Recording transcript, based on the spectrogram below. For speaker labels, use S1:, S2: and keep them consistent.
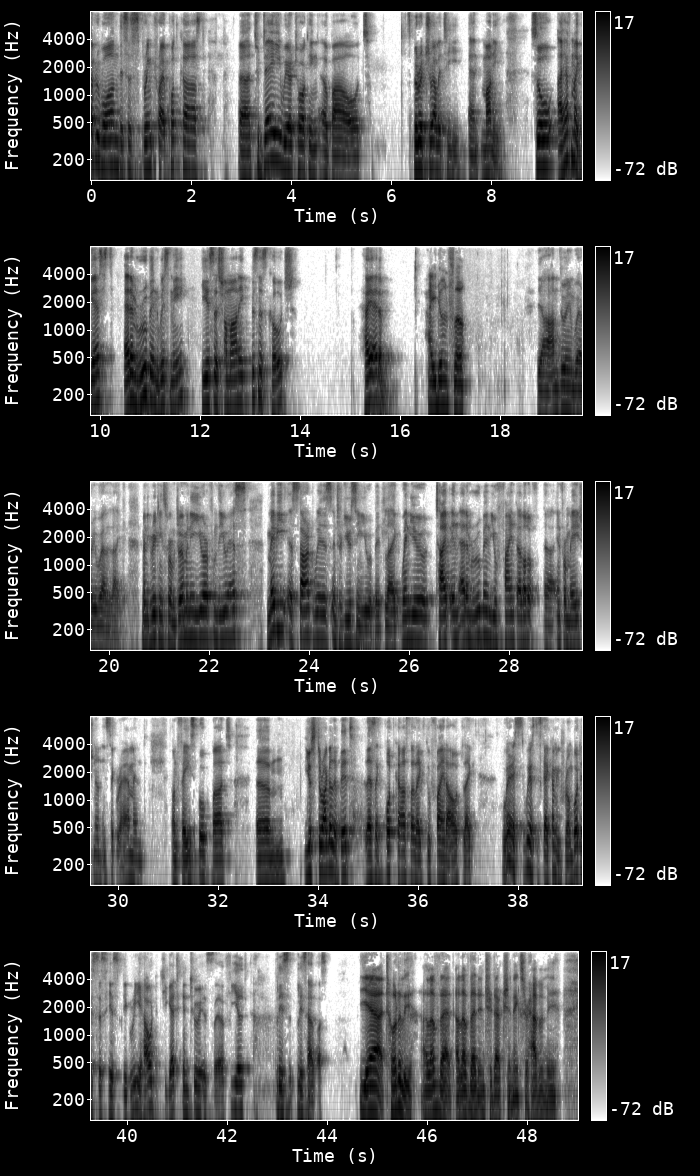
S1: everyone. This is Spring Tribe Podcast. Uh, today, we are talking about spirituality and money. So, I have my guest, Adam Rubin, with me. He is a shamanic business coach. Hi, Adam.
S2: How you doing, Flo?
S1: Yeah, I'm doing very well. Like many greetings from Germany. You are from the US maybe uh, start with introducing you a bit. Like when you type in Adam Rubin, you find a lot of uh, information on Instagram and on Facebook, but um, you struggle a bit as a podcaster, like to find out like where is where's this guy coming from? What is this his degree? How did he get into his uh, field? Please, please help us.
S2: Yeah, totally. I love that. I love that introduction. Thanks for having me.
